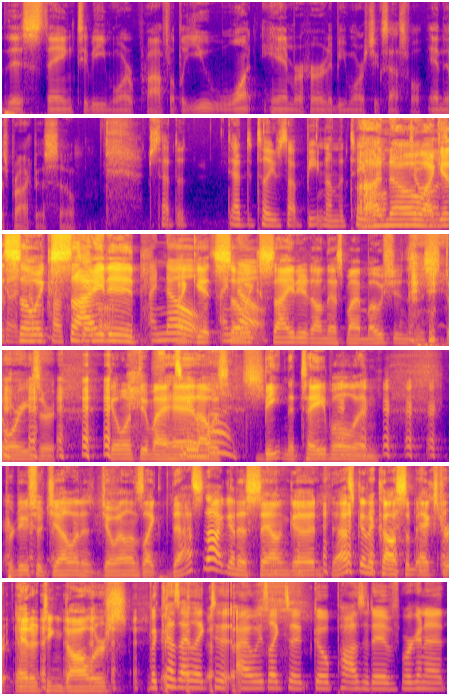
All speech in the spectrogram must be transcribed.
this thing to be more profitable. You want him or her to be more successful in this practice. So just had to I had to tell you to stop beating on the table. I know. I get so jump across the table. excited. I know. I get so know. excited on this. My emotions and stories are going through my head. I was beating the table, and producer Jellen, Joellen's like, "That's not going to sound good. That's going to cost some extra editing dollars." because I like to I always like to go positive. We're going to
